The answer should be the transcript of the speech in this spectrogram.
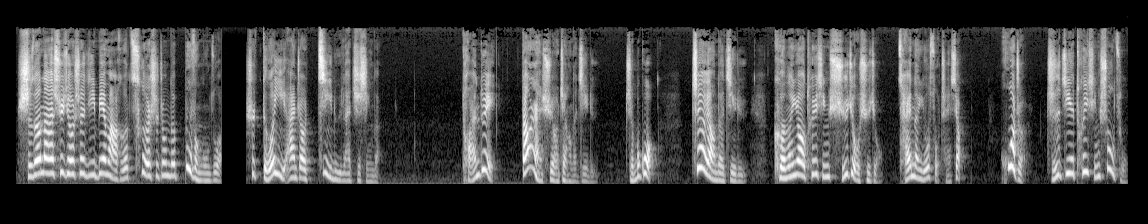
使得呢需求设计、编码和测试中的部分工作是得以按照纪律来执行的。团队当然需要这样的纪律，只不过这样的纪律可能要推行许久许久才能有所成效，或者直接推行受阻，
